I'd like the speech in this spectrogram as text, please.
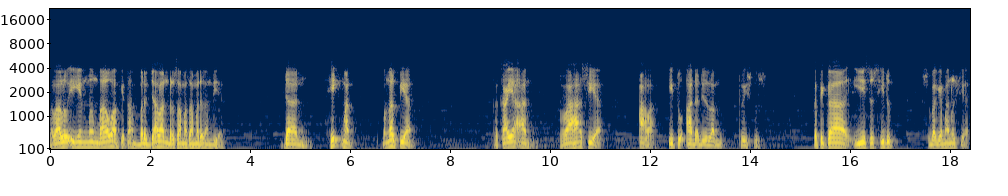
selalu ingin membawa kita berjalan bersama-sama dengan Dia. Dan hikmat, pengertian, kekayaan, rahasia Allah itu ada di dalam Kristus. Ketika Yesus hidup sebagai manusia,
